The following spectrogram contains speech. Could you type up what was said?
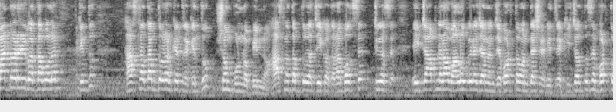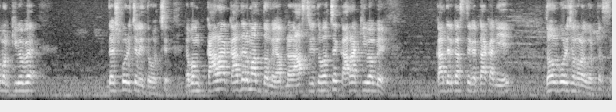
পাটোয়ারির কথা বলেন, কিন্তু হাসনাত আবদুল্লার ক্ষেত্রে কিন্তু সম্পূর্ণ ভিন্ন। হাসনাত আবদুল্লাহ যে কথাটা বলছে, ঠিক আছে, এইটা আপনারাও ভালো করে জানেন যে বর্তমান দেশের ভিতরে কি চলতেছে, বর্তমান কীভাবে দেশ পরিচালিত হচ্ছে, এবং কারা কাদের মাধ্যমে আপনার আশ্রিত হচ্ছে, কারা কীভাবে কাদের কাছ থেকে টাকা নিয়ে দল পরিচালনা করতেছে।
